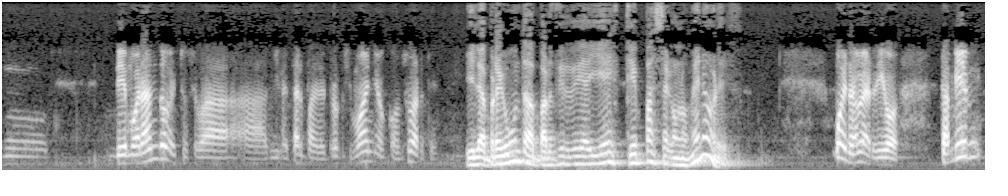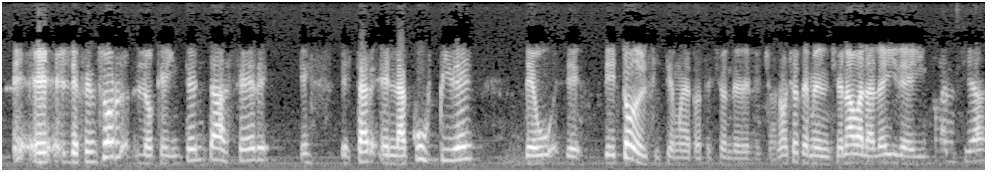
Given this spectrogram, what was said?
mm, demorando, esto se va a dilatar para el próximo año, con suerte. Y la pregunta a partir de ahí es, ¿qué pasa con los menores? Bueno, a ver, digo, también eh, eh, el defensor lo que intenta hacer es estar en la cúspide de, de, todo el sistema de protección de derechos. ¿no? Yo te mencionaba la ley de infancia,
